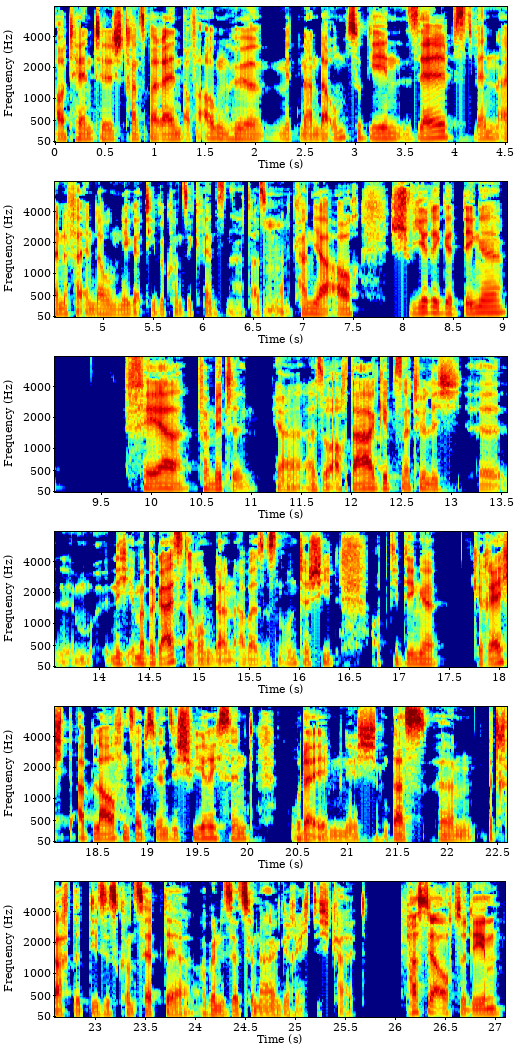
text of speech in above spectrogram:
authentisch, transparent, auf Augenhöhe miteinander umzugehen, selbst wenn eine Veränderung negative Konsequenzen hat. Also man mhm. kann ja auch schwierige Dinge fair vermitteln. Ja, also auch da gibt's natürlich äh, nicht immer Begeisterung dann, aber es ist ein Unterschied, ob die Dinge gerecht ablaufen, selbst wenn sie schwierig sind oder eben nicht. Und das ähm, betrachtet dieses Konzept der organisationalen Gerechtigkeit. Passt ja auch zu dem,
